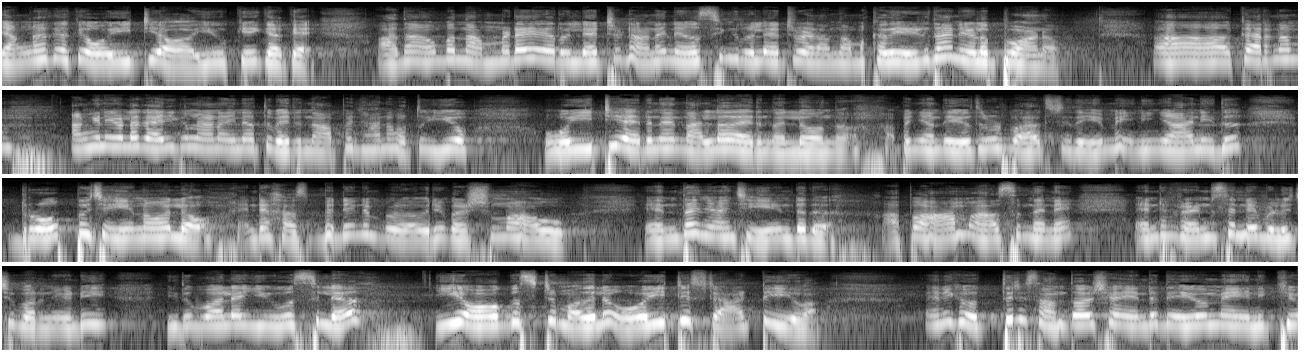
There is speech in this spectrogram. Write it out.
ഞങ്ങൾക്കൊക്കെ ഒ ഇ ടി ആവോ യു കെക്കൊക്കെ അതാകുമ്പോൾ നമ്മുടെ റിലേറ്റഡ് ആണ് നഴ്സിംഗ് റിലേറ്റഡ് ആണ് നമുക്കത് എഴുതാൻ എളുപ്പമാണ്. കാരണം അങ്ങനെയുള്ള കാര്യങ്ങളാണ് അതിനകത്ത് വരുന്നത്. അപ്പോൾ ഞാൻ ഓർത്തു അയ്യോ ഒ ഇ ടി ആയിരുന്നേ നല്ലതായിരുന്നല്ലോ എന്ന്. അപ്പോൾ ഞാൻ ദൈവത്തോട് പ്രാർത്ഥിച്ചു ചെയ്യുമ്പോൾ ഇനി ഞാനിത് ഡ്രോപ്പ് ചെയ്യണമല്ലോ. എന്റെ ഹസ്ബൻഡിന് ഒരു വിഷമമാവും. എന്താ ഞാൻ ചെയ്യേണ്ടത്? അപ്പോൾ ആ മാസം തന്നെ എന്റെ ഫ്രണ്ട്സ് എന്നെ വിളിച്ചു പറഞ്ഞു എടി ഇതുപോലെ യു എസിൽ ഈ ഓഗസ്റ്റ് മുതൽ ഒ ഇ ടി സ്റ്റാർട്ട് ചെയ്യുക എനിക്ക് ഒത്തിരി സന്തോഷമായി. എന്റെ ദൈവമേ എനിക്ക്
